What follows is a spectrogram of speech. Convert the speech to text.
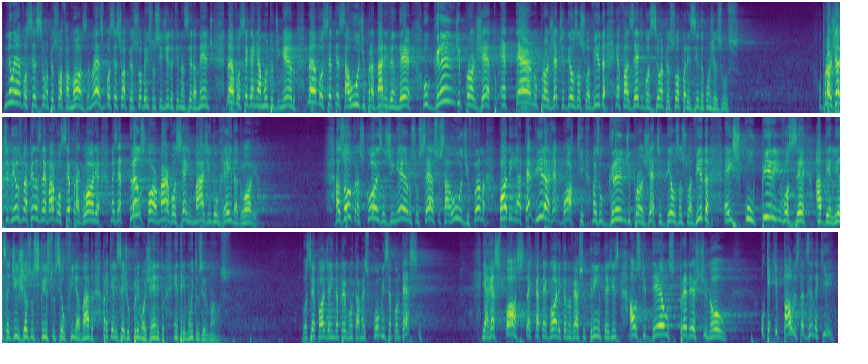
não é você ser uma pessoa famosa, não é você ser uma pessoa bem-sucedida financeiramente, não é você ganhar muito dinheiro, não é você ter saúde para dar e vender. O grande projeto, eterno projeto de Deus na sua vida é fazer de você uma pessoa parecida com Jesus. O projeto de Deus não é apenas levar você para a glória, mas é transformar você à imagem do Rei da Glória. As outras coisas, dinheiro, sucesso, saúde, fama, podem até vir a reboque, mas o grande projeto de Deus na sua vida é esculpir em você a beleza de Jesus Cristo, seu Filho amado, para que ele seja o primogênito entre muitos irmãos. Você pode ainda perguntar, mas como isso acontece? E a resposta é categórica no verso 30, ele diz: aos que Deus predestinou. O que que Paulo está dizendo aqui?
